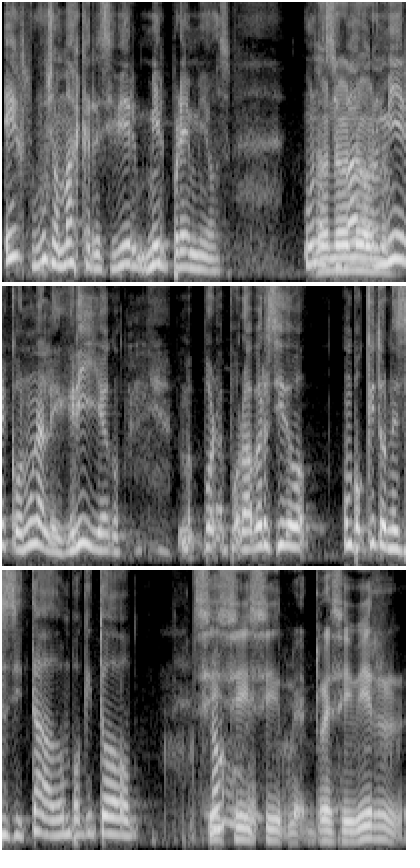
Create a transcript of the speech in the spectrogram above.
es mucho más que recibir mil premios. Uno No, se no, va a dormir con una alegría, por, por haber sido un poquito necesitado, un poquito... Sí, ¿no? sí, sí. Re- Recibir,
